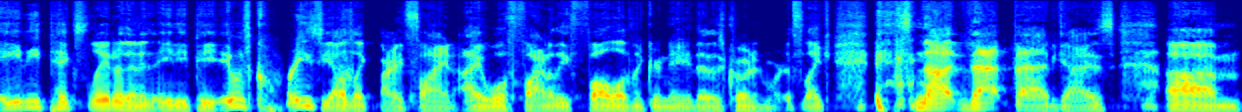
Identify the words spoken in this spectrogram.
80 picks later than his ADP. It was crazy. I was like, all right, fine. I will finally fall on the grenade that is Cronenworth. Like, it's not that bad, guys. Um,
